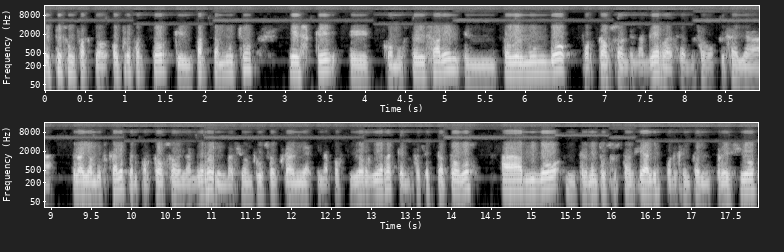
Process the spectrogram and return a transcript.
este es un factor. Otro factor que impacta mucho es que, eh, como ustedes saben, en todo el mundo, por causa de la guerra, o sea, no es algo que se haya que lo hayan buscado, pero por causa de la guerra, la invasión rusa a Ucrania y la posterior guerra que nos afecta a todos, ha habido incrementos sustanciales, por ejemplo, en el precio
